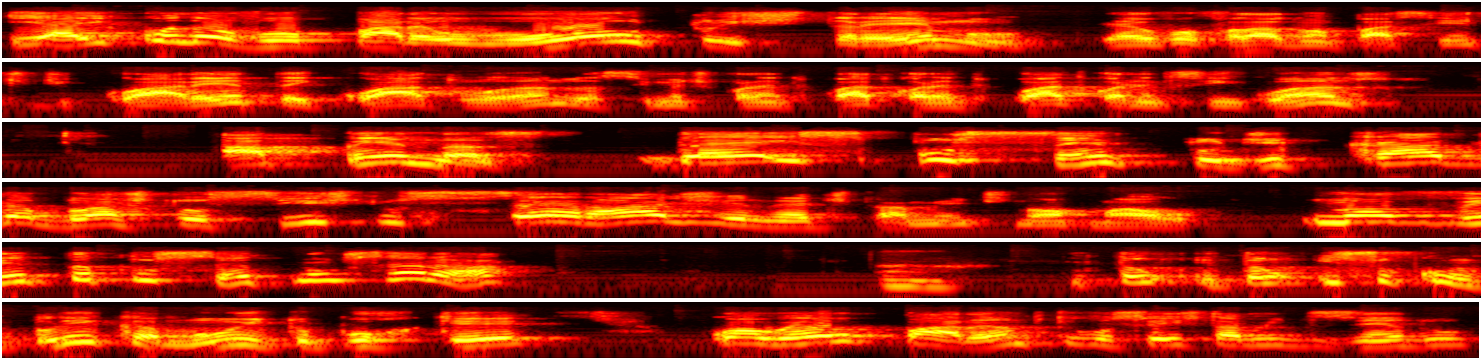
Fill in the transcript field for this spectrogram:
E aí, quando eu vou para o outro extremo, e aí eu vou falar de uma paciente de 44 anos, acima de 44, 44, 45 anos, apenas 10% de cada blastocisto será geneticamente normal. 90% não será. Ah. Então, então isso complica muito, porque qual é o parâmetro que você está me dizendo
